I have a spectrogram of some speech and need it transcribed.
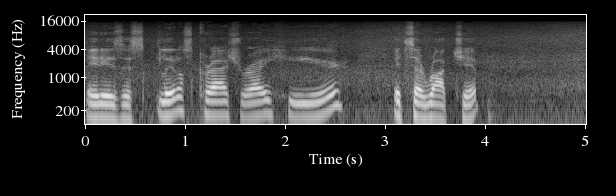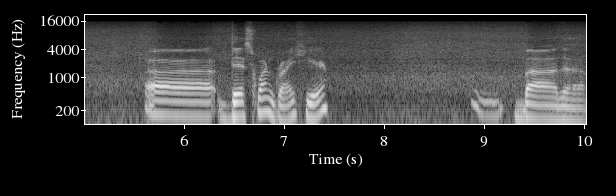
It is a little scratch right here. It's a rock chip. Uh, this one right here about a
